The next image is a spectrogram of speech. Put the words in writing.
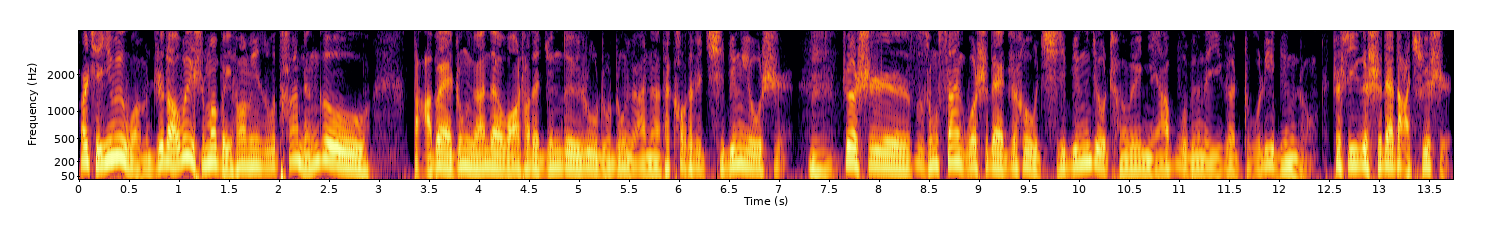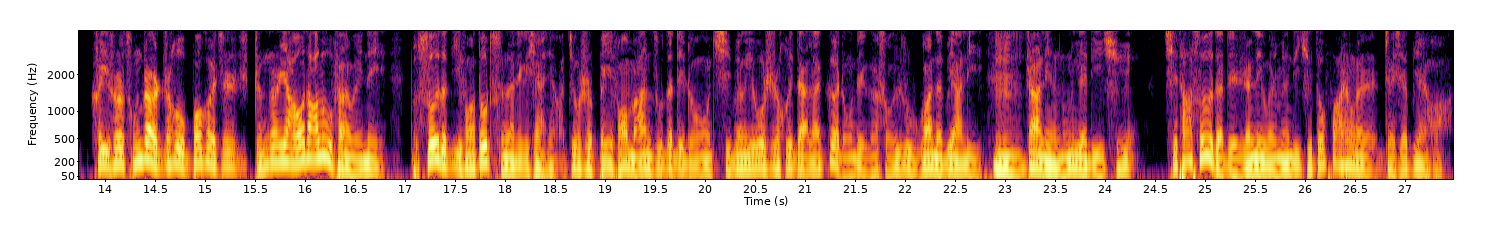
而且因为我们知道为什么北方民族他能够打败中原的王朝的军队入主中原呢？他靠的是骑兵优势。嗯这是自从三国时代之后，骑兵就成为碾压步兵的一个主力兵种，这是一个时代大趋势。可以说，从这儿之后，包括这整个亚欧大陆范围内，所有的地方都存在这个现象，就是北方蛮族的这种骑兵优势会带来各种这个所谓入关的便利，嗯占领农业地区，其他所有的这人类文明地区都发生了这些变化。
